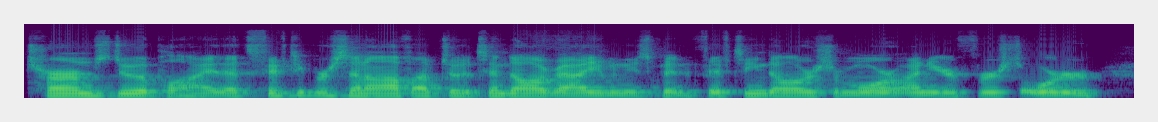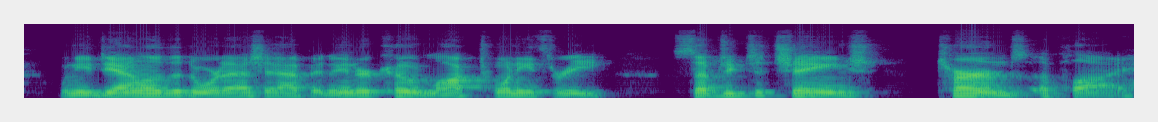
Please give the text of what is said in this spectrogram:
terms do apply. That's 50% off up to a $10 value when you spend $15 or more on your first order when you download the DoorDash app and enter code LOCK23. Subject to change, terms apply.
